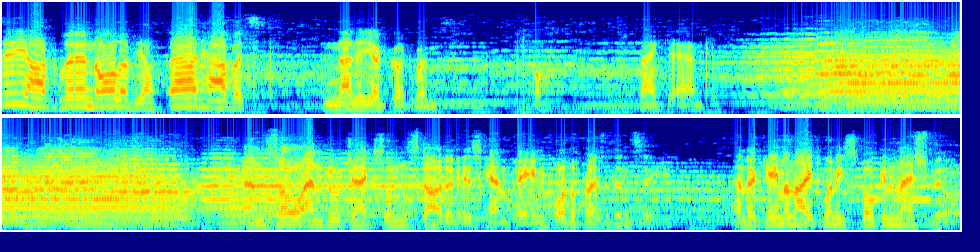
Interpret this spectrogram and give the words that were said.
see, I've learned all of your bad habits and none of your good ones. Oh, thank you, Andrew. And so Andrew Jackson started his campaign for the presidency. And there came a night when he spoke in Nashville.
